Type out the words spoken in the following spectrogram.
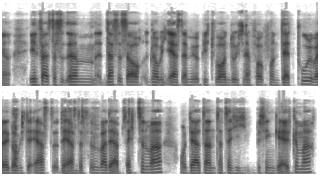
Ja, jedenfalls, das, ähm, das ist auch, glaube ich, erst ermöglicht worden durch den Erfolg von Deadpool, weil er, glaube ich, der erste, der erste Film war, der ab 16 war und der hat dann tatsächlich ein bisschen Geld gemacht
